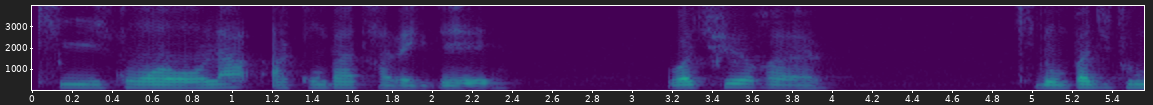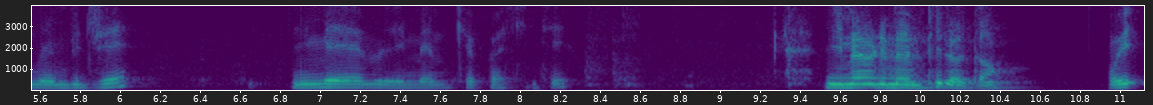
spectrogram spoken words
qui sont là à combattre avec des voitures euh, qui n'ont pas du tout le même budget, ni même les mêmes capacités. Ni même les mêmes pilotes. Hein. Oui.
